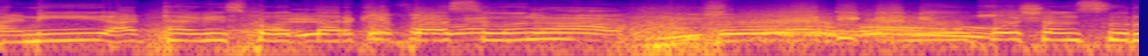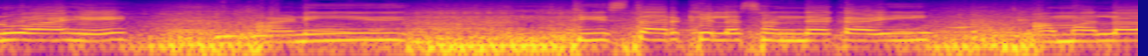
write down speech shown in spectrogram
आणि अठ्ठावीस तारखेपासून या ठिकाणी उपोषण सुरू आहे. आणि तीस तारखेला संध्याकाळी आम्हाला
